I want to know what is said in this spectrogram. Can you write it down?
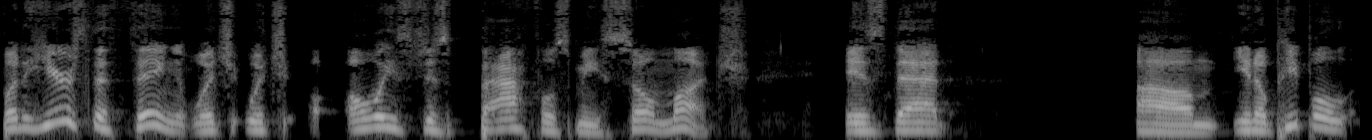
But here's the thing, which which always just baffles me so much, is that um, you know, people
